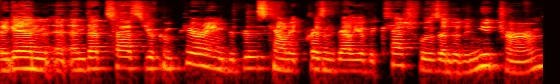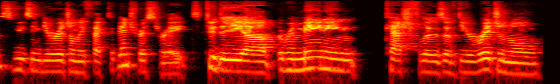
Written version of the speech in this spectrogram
Again, and that test, you're comparing the discounted present value of the cash flows under the new terms using the original effective interest rate to the uh, remaining cash flows of the original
